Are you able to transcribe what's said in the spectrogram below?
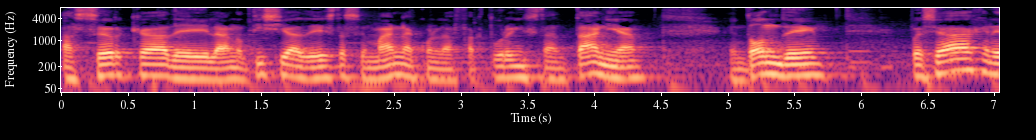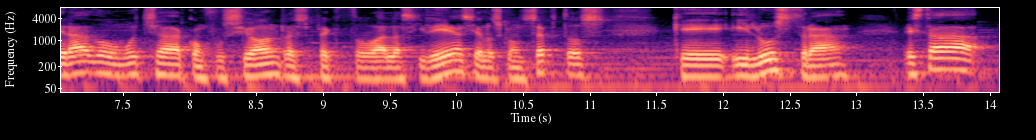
acerca de la noticia de esta semana con la factura instantánea, en donde pues se ha generado mucha confusión respecto a las ideas y a los conceptos que ilustra esta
